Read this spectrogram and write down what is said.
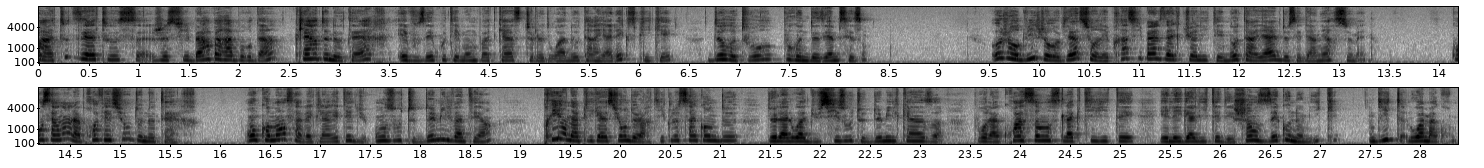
Bonjour à toutes et à tous, je suis Barbara Bourdin, clerc de notaire, et vous écoutez mon podcast Le droit notarial expliqué, de retour pour une deuxième saison. Aujourd'hui, je reviens sur les principales actualités notariales de ces dernières semaines. Concernant la profession de notaire, on commence avec l'arrêté du 11 août 2021, pris en application de l'article 52 de la loi du 6 août 2015 pour la croissance, l'activité et l'égalité des chances économiques, dite loi Macron.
